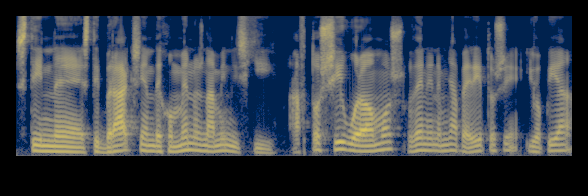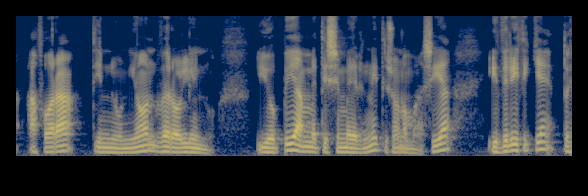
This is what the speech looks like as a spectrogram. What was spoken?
στην, ε, στην πράξη ενδεχομένως να μην ισχύει. Αυτό σίγουρα όμως δεν είναι μια περίπτωση η οποία αφορά την Ουνιόν Βερολίνου η οποία με τη σημερινή της ονομασία ιδρύθηκε το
